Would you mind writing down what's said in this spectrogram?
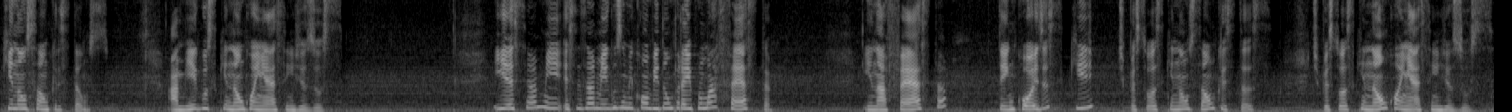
que não são cristãos. Amigos que não conhecem Jesus. E esse, esses amigos me convidam para ir para uma festa. E na festa tem coisas que de pessoas que não são cristãs, de pessoas que não conhecem Jesus.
